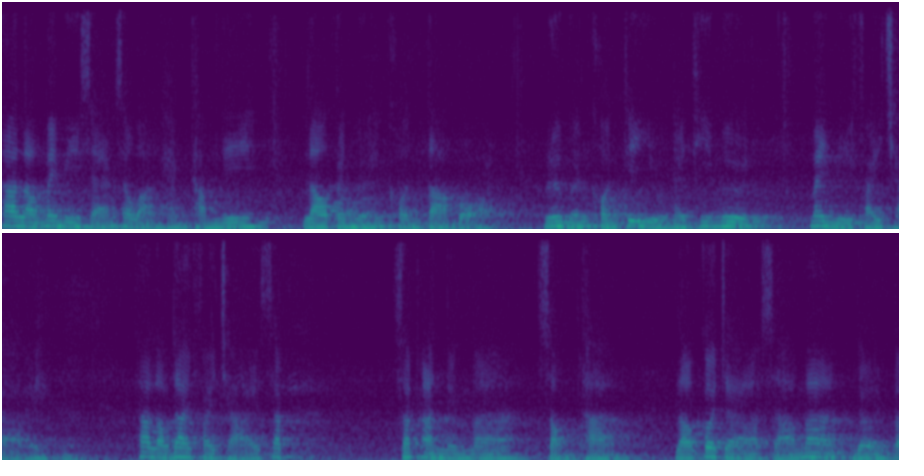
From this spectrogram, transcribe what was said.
ถ้าเราไม่มีแสงสว่างแห่งธรรมนี้ เราเป็นเหมือนคนตาบอด หรือเหมือนคนที่อยู่ในที่มืด ไม่มีไฟฉาย ถ้าเราได้ไฟฉายสักสักอันหนึ่งมาสองทาง เราก็จะสามารถเดินไป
